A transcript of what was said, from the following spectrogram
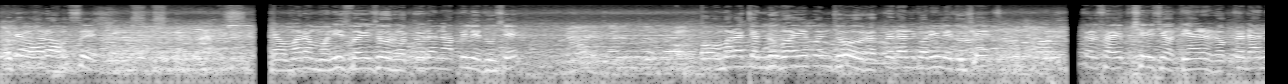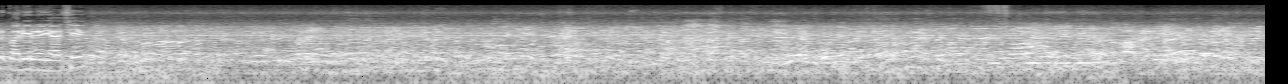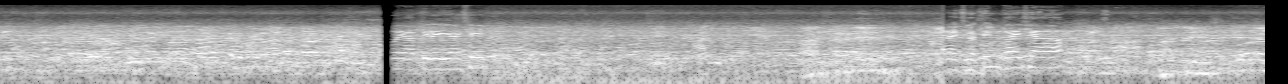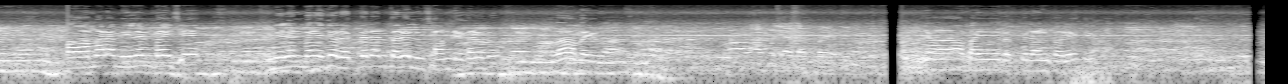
ઓકે વારો આવશે. અમારા મનીષભાઈ જો રક્તદાન આપી લીધું છે. તો અમારા ચંદુભાઈએ પણ જો રક્તદાન કરી લીધું છે. ડૉક્ટર સાહેબ છે જે અત્યારે રક્તદાન કરી રહ્યા છે. કોઈ આપી રહ્યા છે. મારા જતીનભાઈ છે આ. અમારા મિલનભાઈ છે. મિલનભાઈ જો રક્તદાન કરેલું છે, આમ દેખાડો વાહ ભાઈ વાહ. જો આ ભાઈ રક્તદાન કરે છે.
